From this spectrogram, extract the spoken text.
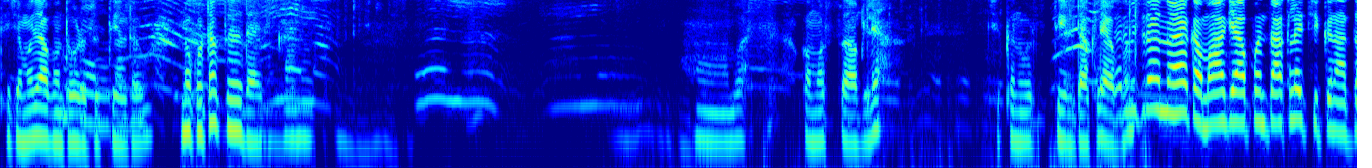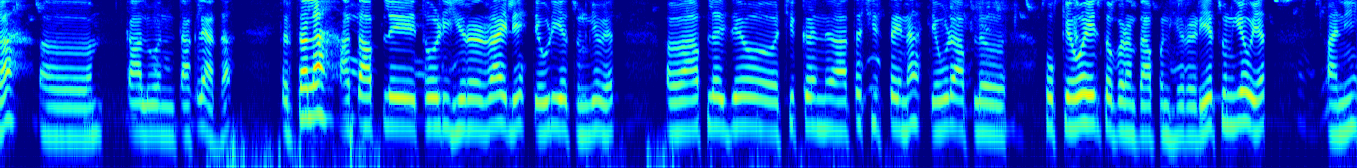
त्याच्यामध्ये आपण थोडंसं तेल टाकू. नको टाकतो डायरेक्ट हां बस. मस्त आपल्या. चिकनवर तेल टाकले आपण. मित्रांनो आहे का मागे आपण टाकलंय चिकन आता कालवण टाकले आता. तर चला आता आपले थोडी हिरड राहिले तेवढी येचून घेऊयात. आपलं जे चिकन आता शिजतंय ना तेवढं आपलं ओके होईल तोपर्यंत आपण हिरड येचून घेऊयात. आणि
